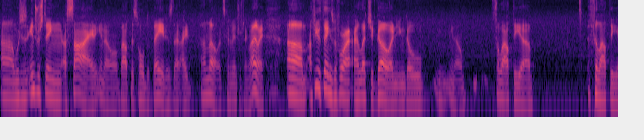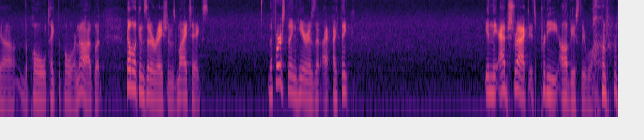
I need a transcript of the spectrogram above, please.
Uh, which is an interesting aside, you know, about this whole debate is that I, I don't know, it's kind of interesting. Well, anyway, um, a few things before I, I, let you go, and you can go, you know, fill out the uh, fill out the uh, the poll, take the poll or not. But a couple of considerations, my takes. The first thing here is that I, I think in the abstract, it's pretty obviously wrong.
